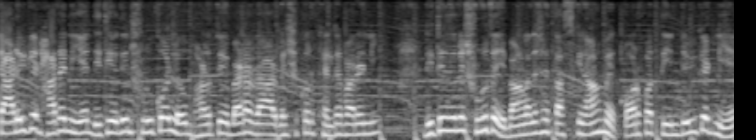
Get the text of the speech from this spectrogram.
চার উইকেট হাতে নিয়ে দ্বিতীয় দিন শুরু করলেও ভারতীয় ব্যাটাররা আর বেশিক্ষণ খেলতে পারেনি দ্বিতীয় দিনের শুরুতেই বাংলাদেশের তাসকিন আহমেদ পরপর তিনটি উইকেট নিয়ে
